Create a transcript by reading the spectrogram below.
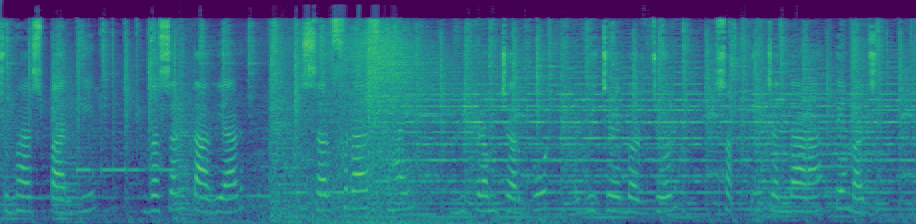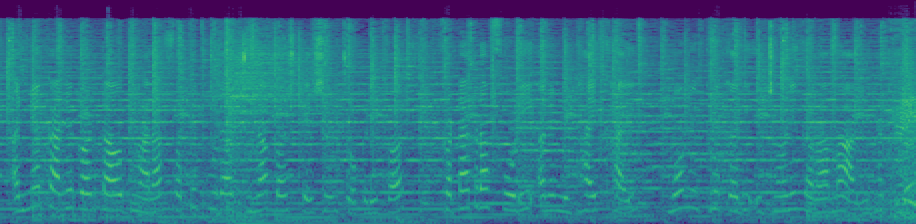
સુભાષ પારગી, વસંત તાવ્યાડ સરફરાજભાઈ, વિક્રમ ચરપોટ વિજય બરજોડ શક્તિ ચંદાણા તેમજ અન્ય કાર્યકર્તાઓ દ્વારા ફતેપુરા જૂના બસ સ્ટેશન ચોકડી પર ફટાકડા ફોડી અને મીઠાઈ ખાઈ મો મીઠું કરી ઉજવણી કરવામાં આવી હતી.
